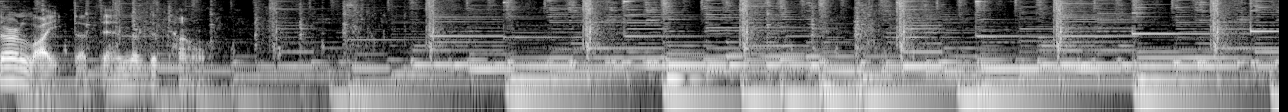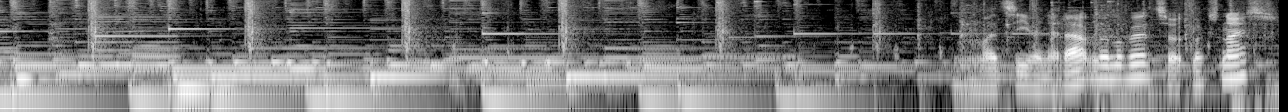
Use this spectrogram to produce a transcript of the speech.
Our light at the end of the tunnel. Let's even it out a little bit so it looks nice.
